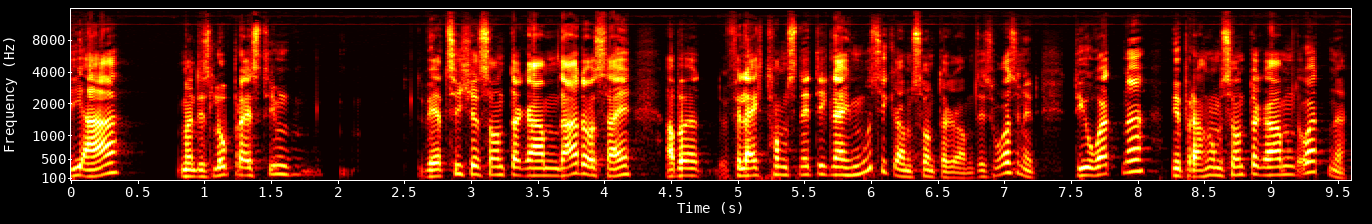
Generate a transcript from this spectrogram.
die auch, ich meine, das Lobpreisteam wird sicher Sonntagabend da, da sein, aber vielleicht haben sie nicht die gleichen Musiker am Sonntagabend, das weiß ich nicht. Die Ordner, wir brauchen am Sonntagabend Ordner.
